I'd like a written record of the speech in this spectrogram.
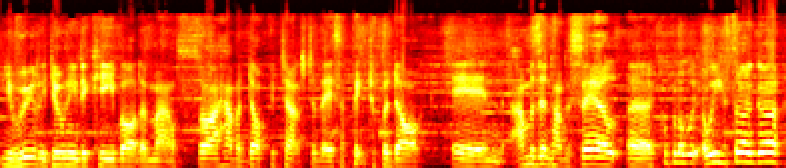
you really do need a keyboard and mouse. So I have a dock attached to this. I picked up a dock in Amazon had a sale uh, a couple of weeks, a week or so ago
